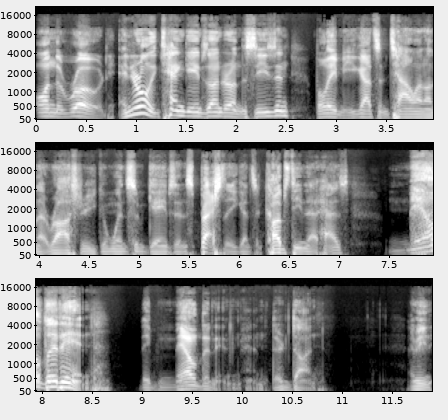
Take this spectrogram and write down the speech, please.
on the road and you're only 10 games under on the season, believe me, you got some talent on that roster. You can win some games, and especially against a Cubs team that has mailed it in. They've mailed it in, man. They're done. I mean,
